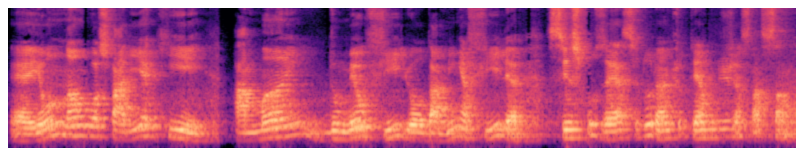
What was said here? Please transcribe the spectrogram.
é, eu não gostaria que a mãe do meu filho ou da minha filha se expusesse durante o tempo de gestação.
